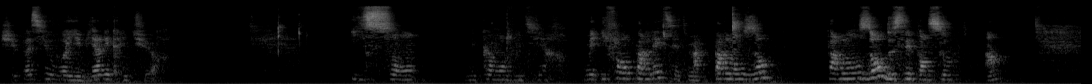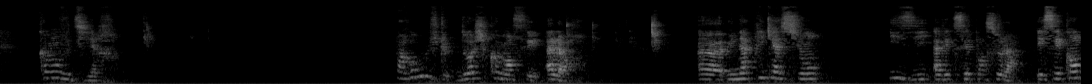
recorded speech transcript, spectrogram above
Je sais pas si vous voyez bien l'écriture. Ils sont dire? Mais il faut en parler de cette marque. Parlons-en. Parlons-en de ces pinceaux. Hein Comment vous dire? Par où dois-je commencer? Alors, euh, une application easy avec ces pinceaux-là. Et c'est quand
